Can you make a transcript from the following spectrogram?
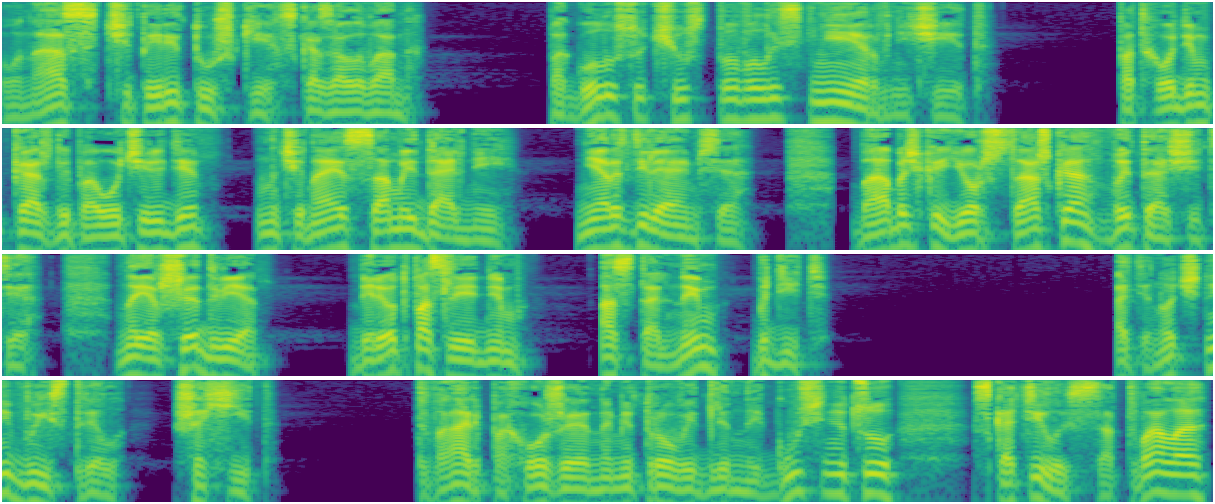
«У нас четыре тушки», — сказал Иван. По голосу чувствовалось, нервничает. Подходим к каждой по очереди, начиная с самой дальней. Не разделяемся. Бабочка, Ёрш, Сашка, вы тащите. На Ерше две. Берет последним. Остальным бдить. Одиночный выстрел. Шахид. Тварь, похожая на метровой длины гусеницу, скатилась с отвала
